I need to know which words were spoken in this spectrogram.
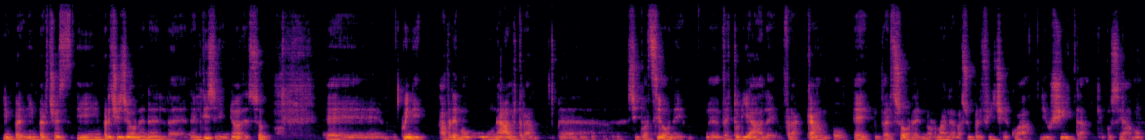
imprecisione nel, nel disegno adesso. Eh, quindi avremo un'altra eh, situazione eh, vettoriale fra campo e versore normale alla superficie qua di uscita che possiamo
